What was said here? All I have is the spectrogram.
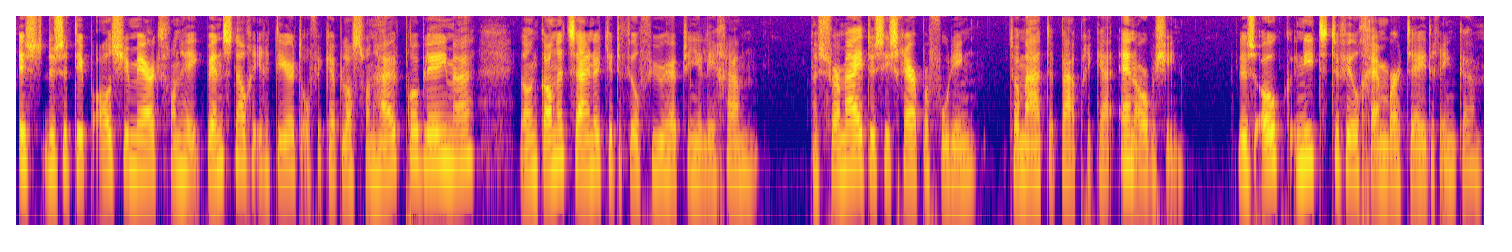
is dus de tip als je merkt van... hé, hey, ik ben snel geïrriteerd of ik heb last van huidproblemen... dan kan het zijn dat je te veel vuur hebt in je lichaam. Dus vermijd dus die scherpe voeding. Tomaten, paprika en aubergine. Dus ook niet te veel gemberthee drinken.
